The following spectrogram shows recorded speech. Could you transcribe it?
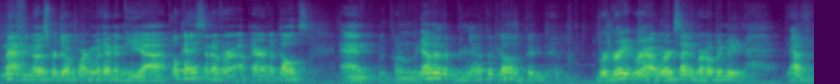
Matthew knows we're doing working with him, and he uh, Okay. he sent over a pair of adults, and we put them together. They're, you know, they're going. They're, we're great. We're we're excited. We're hoping to have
